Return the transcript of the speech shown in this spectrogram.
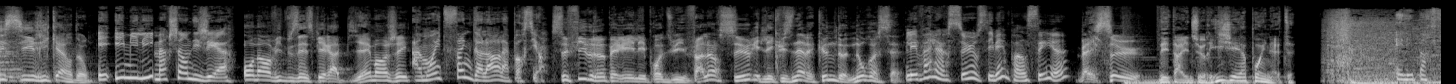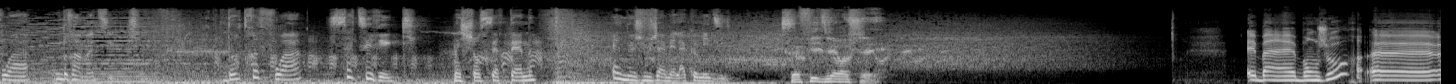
Ici Ricardo. Et Émilie, marchand d'IGA. On a envie de vous inspirer à bien manger. À moins de 5 la portion. Suffit de repérer les produits valeurs sûres et de les cuisiner avec une de nos recettes. Les valeurs sûres, c'est bien pensé, hein? Bien sûr! Détails sur IGA.net. Elle est parfois dramatique. D'autres fois, satirique. Mais chose certaine, elle ne joue jamais la comédie. Sophie Durocher. Eh ben bonjour. Euh,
